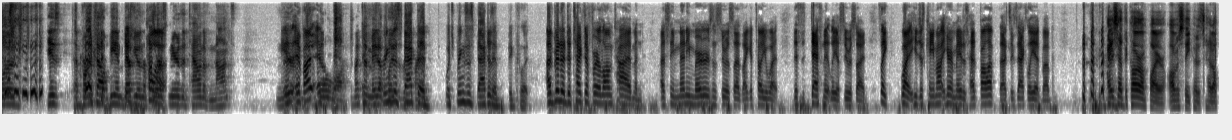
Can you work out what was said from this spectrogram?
woods. His a burnt out BMW in the forest near the town of Nantes. Near If I- if- A bunch of made up brings places us back to which brings us back Just- to Bigfoot. I've been a detective for a long time and I've seen many murders and suicides. I can tell you what, this is definitely a suicide. It's like, what, he just came out here and made his head fall off? That's exactly it, bub. I just set the car on fire obviously he cut his head off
